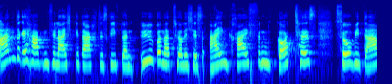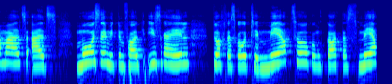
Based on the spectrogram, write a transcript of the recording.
Andere haben vielleicht gedacht, es gibt ein übernatürliches Eingreifen Gottes, so wie damals, als Mose mit dem Volk Israel durch das Rote Meer zog und Gott das Meer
